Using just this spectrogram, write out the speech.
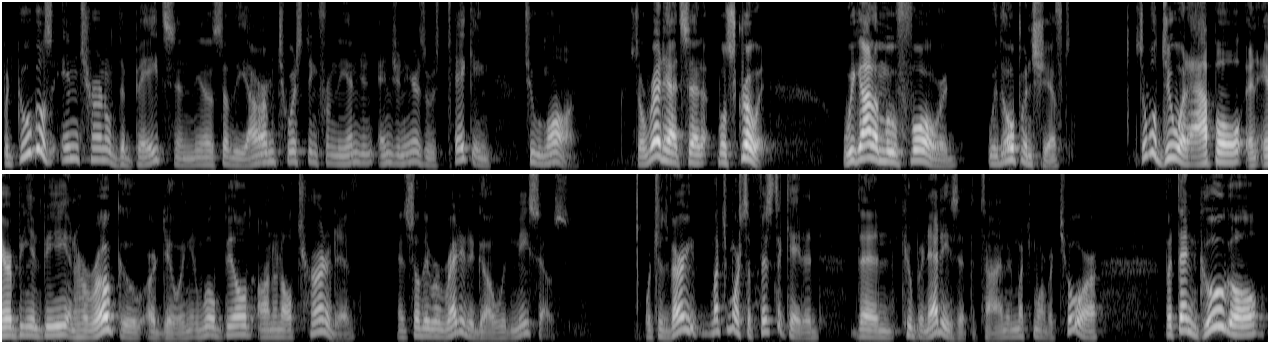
But Google's internal debates and you know, some of the arm twisting from the engineers was taking too long. So Red Hat said, well, screw it. We got to move forward with OpenShift. So we'll do what Apple and Airbnb and Heroku are doing and we'll build on an alternative. And so they were ready to go with Mesos, which was very much more sophisticated than Kubernetes at the time and much more mature. But then Google,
